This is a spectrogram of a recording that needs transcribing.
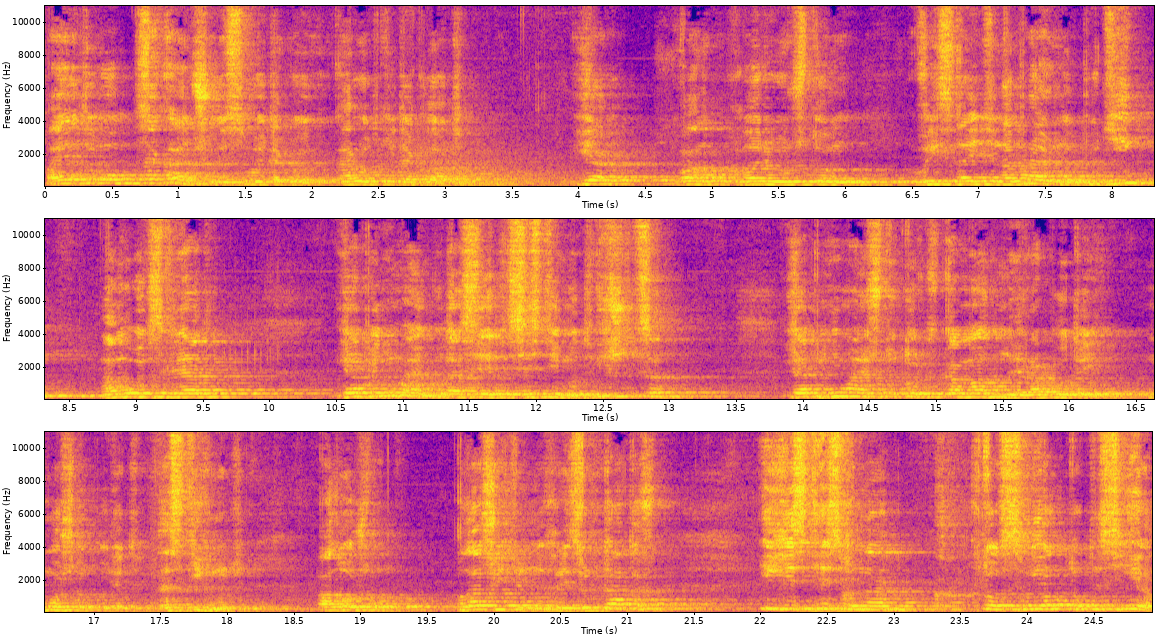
Поэтому, заканчивая свой такой короткий доклад, я вам говорю, что вы стоите на правильном пути, на мой взгляд. Я понимаю, куда вся эта система движется. Я понимаю, что только командной работой можно будет достигнуть положенных положительных результатов. И, естественно, кто смел, тот и съел.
